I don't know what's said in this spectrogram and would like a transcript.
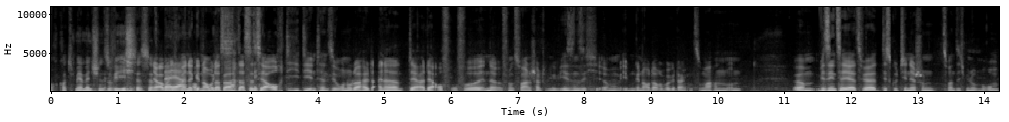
Oh Gott, mehr Menschen so wie ich. Das ist ja, ja, aber Naja, ich meine, genau das, das ist ja auch die, die Intention oder halt einer der, der Aufrufe in der Eröffnungsveranstaltung gewesen, sich ähm, eben genau darüber Gedanken zu machen. Und ähm, wir sehen es ja jetzt, wir diskutieren ja schon 20 Minuten rum.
